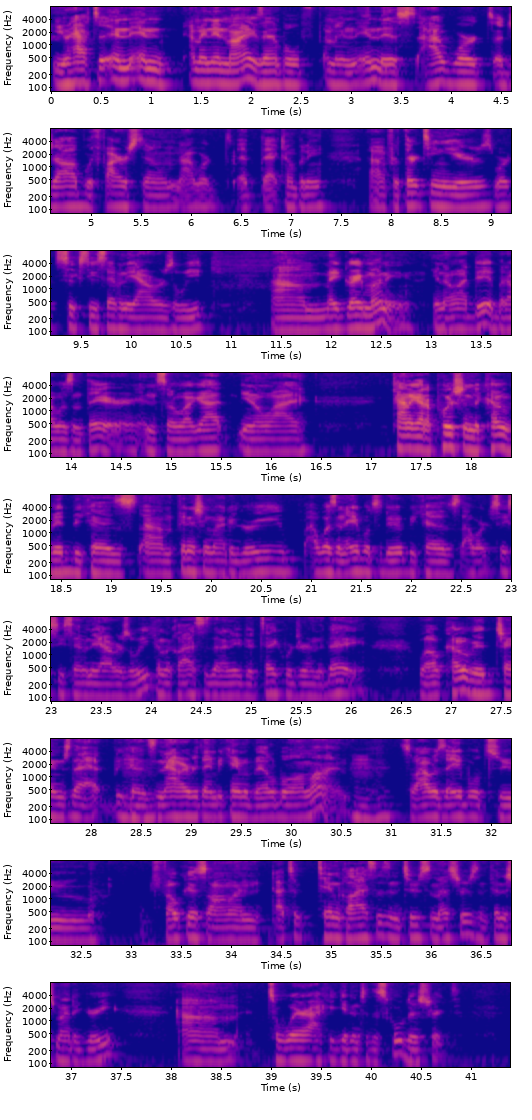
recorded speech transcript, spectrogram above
You have to, and and I mean, in my example, I mean, in this, I worked a job with Firestone. I worked at that company uh, for 13 years. Worked 60, 70 hours a week. Um, made great money. You know, I did, but I wasn't there, and so I got. You know, I kind of got a push into COVID because um, finishing my degree, I wasn't able to do it because I worked 60, 70 hours a week, and the classes that I needed to take were during the day. Well, COVID changed that because mm-hmm. now everything became available online. Mm-hmm. So I was able to focus on, I took 10 classes in two semesters and finished my degree um, to where I could get into the school district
